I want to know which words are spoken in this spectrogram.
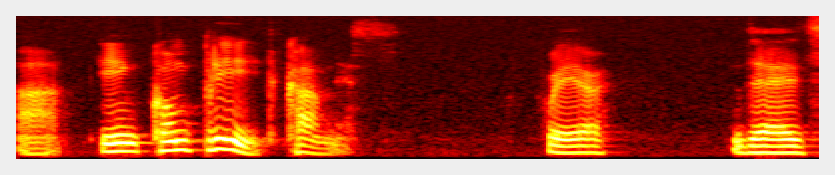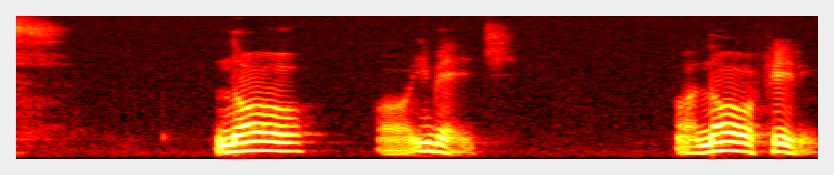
uh, incomplete calmness, where there's no uh, image or no feeling.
